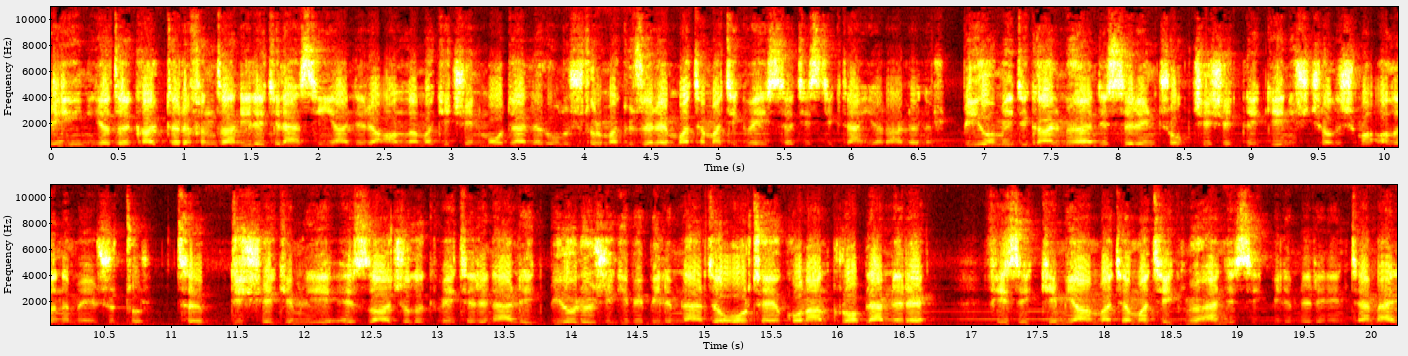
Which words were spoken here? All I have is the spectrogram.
Beyin ya da kalp tarafından iletilen sinyalleri anlamak için modeller oluşturmak üzere matematik ve istatistikten yararlanır. Biyomedikal mühendislerin çok çeşitli geniş çalışma alanı mevcuttur. Tıp, diş hekimliği, eczacılık, veterinerlik, biyoloji gibi bilimlerde ortaya konan problemlere fizik, kimya, matematik, mühendislik bilimlerinin temel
